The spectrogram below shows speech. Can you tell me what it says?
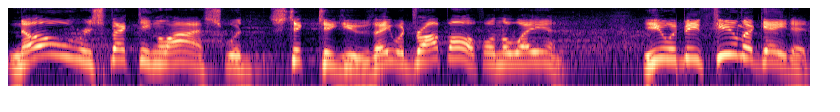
no respecting lice would stick to you. They would drop off on the way in. You would be fumigated.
